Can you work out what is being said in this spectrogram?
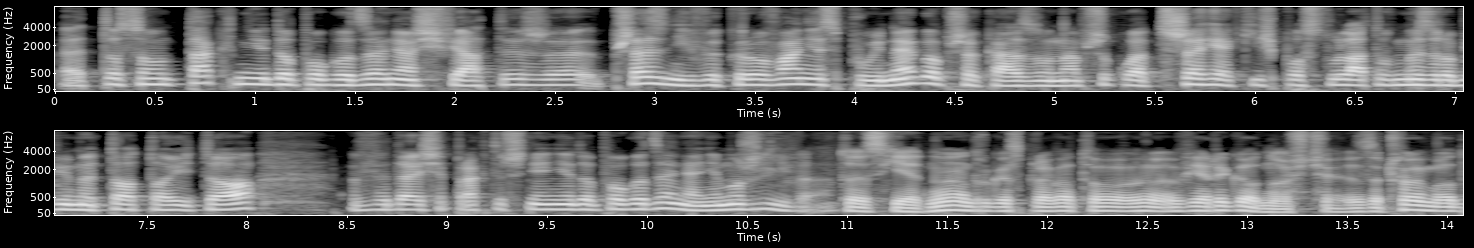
e, to są tak niedopogodzenia światy, że przez nich wykreowanie spójnego przekazu, na przykład trzech jakichś postulatów, my zrobimy to, to i to, wydaje się praktycznie nie do pogodzenia, niemożliwe. To jest jedno, a druga sprawa to wiarygodność. Zacząłem od,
